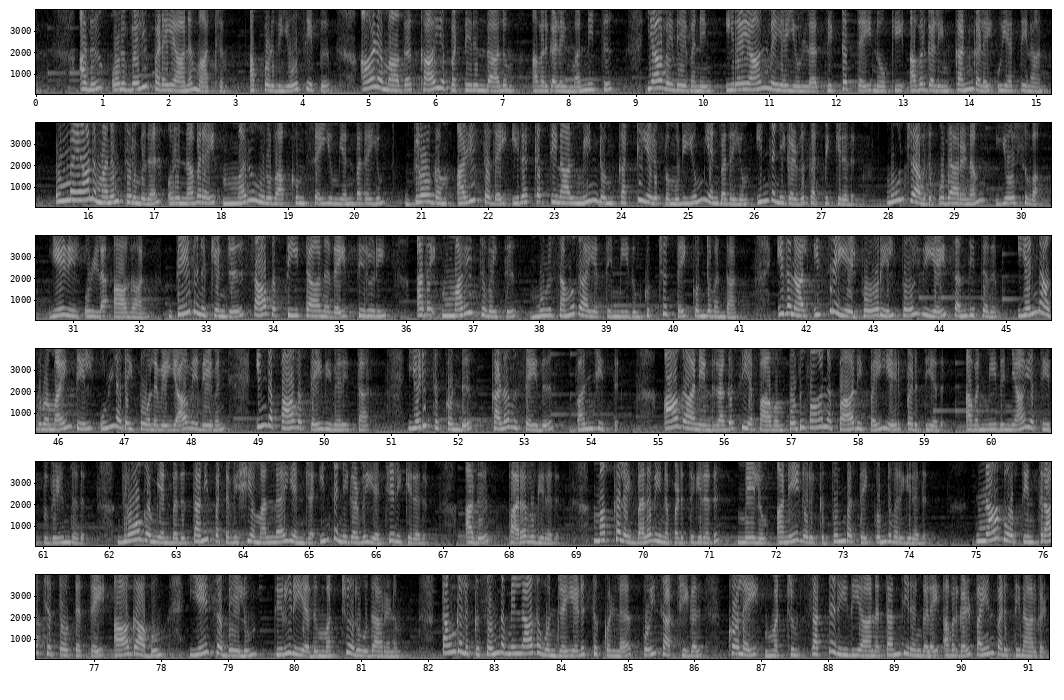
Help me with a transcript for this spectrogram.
அது ஒரு வெளிப்படையான மாற்றம். அப்பொழுது யோசிப்பு ஆழமாக காயப்பட்டிருந்தாலும் அவர்களை மன்னித்து யாவை தேவனின் இறையாண்மையுள்ள திட்டத்தை நோக்கி அவர்களின் கண்களை உயர்த்தினான். உண்மையான உண்மையான மனம் திரும்புதல் ஒரு நபரை மறு உருவாக்கும் செய்யும் என்பதையும் துரோகம் அழித்ததை இரக்கத்தினால் மீண்டும் கட்டி எழுப்ப முடியும் என்பதையும் இந்த நிகழ்வு கற்பிக்கிறது. மூன்றாவது உதாரணம் யோசுவா. ஏழில் உள்ள ஆகான். தேவனுக்கென்று சாபத்தீட்டானதை திருடி அதை மறைத்து வைத்து முழு சமுதாயத்தின் மீதும் குற்றத்தை கொண்டு வந்தான். இதனால் இஸ்ரேல் போரில் தோல்வியை சந்தித்தது. என்னாகும மைந்தில் உள்ளதைப் போலவே யாவே தேவன் இந்த பாவத்தை விவரித்தார். எடுத்துக்கொண்டு களவு செய்து வஞ்சித்து. ஆகானின் ரகசிய பாவம் பொதுவான பாதிப்பை ஏற்படுத்தியது. அவன் மீது நியாய தீர்ப்பு விழுந்தது. துரோகம் என்பது தனிப்பட்ட விஷயம் அல்ல என்ற இந்த நிகழ்வு எச்சரிக்கிறது. அது பரவுகிறது. மக்களை பலவீனப்படுத்துகிறது. மேலும் அநேகருக்கு துன்பத்தை கொண்டு வருகிறது. நாபோத்தின் திராட்சத் தோட்டத்தை ஆகாபும் ஏசபேலும் திருடியது மற்றொரு உதாரணம். தங்களுக்கு சொந்தமில்லாத ஒன்றை எடுத்துக்கொள்ள பொய் சாட்சிகள் கொலை மற்றும் சட்ட ரீதியான தந்திரங்களை அவர்கள் பயன்படுத்தினார்கள்.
